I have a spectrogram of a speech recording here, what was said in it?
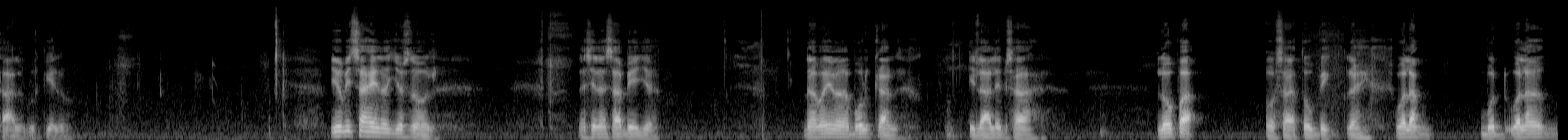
Taal Volcano. Yung mensahe ng Diyos noon na sinasabi niya na may mga bulkan ilalim sa lupa o sa tubig na walang bud, walang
